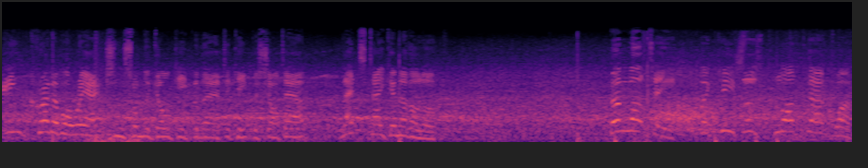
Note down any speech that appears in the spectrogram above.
Incredible reactions from the goalkeeper there to keep the shot out. Let's take another look. Belotti, the keeper's blocked that one.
